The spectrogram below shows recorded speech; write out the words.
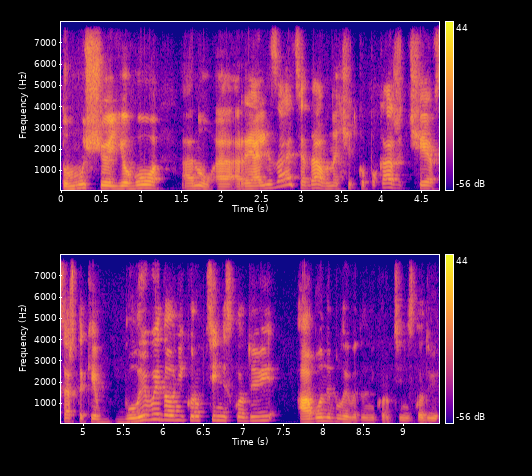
тому що його ну реалізація, да, вона чітко покаже, чи все ж таки були видалені корупційні складові. Або не були видалені корупційні складові,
